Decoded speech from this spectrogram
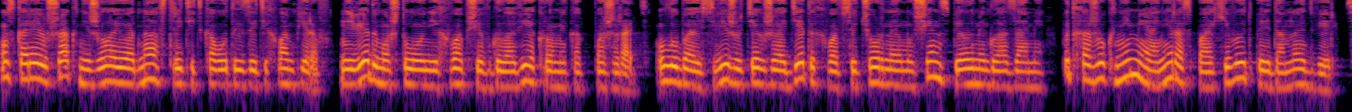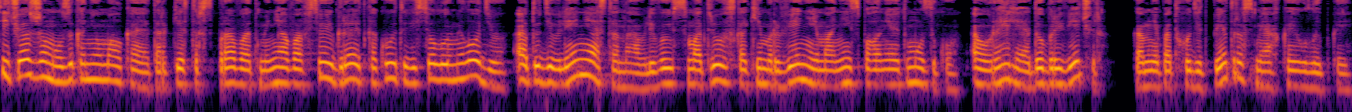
Ускоряю шаг, не желаю одна встретить кого-то из этих вампиров. Неведомо, что у них вообще в голове, кроме как пожрать. Улыбаюсь, вижу тех же одетых во все черное мужчин с белыми глазами. Подхожу к ним, и они распахивают передо мной дверь. Сейчас же музыка не умолкает, оркестр справа от меня вовсю играет какую-то веселую мелодию. От удивления останавливаюсь, смотрю, с каким рвением они исполняют музыку. «Аурелия, добрый вечер!» Ко мне подходит Петра с мягкой улыбкой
